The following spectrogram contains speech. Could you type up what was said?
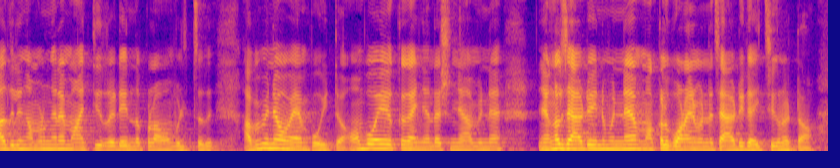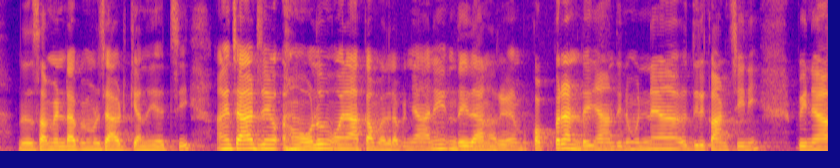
അതിൽ നമ്മളിങ്ങനെ മാറ്റി റെഡി ചെയ്യുന്നപ്പോഴാണ് അവൻ വിളിച്ചത്. അപ്പം പിന്നെ അവൻ പോയിട്ടോ അവൻ പോയൊക്കെ കഴിഞ്ഞതിന് ശേഷം ഞാൻ പിന്നെ ഞങ്ങൾ ചാടി അതിന് മുന്നേ മക്കൾ പോണതിന് മുന്നേ ചാടി കഴിച്ചിരുന്നു കേട്ടോ സമയം ഉണ്ടാകുമ്പോൾ നമ്മൾ ചാടിക്കാന്ന് വിചാരിച്ച്. അങ്ങനെ ചാടി ഓൾ ഓനാക്കാൻ പറ്റില്ല അപ്പം ഞാൻ എന്ത് ചെയ്താണെന്ന് അറിയാം? കൊപ്പര ഉണ്ട്. ഞാൻ ഇതിന് മുന്നേ ഇതിൽ കാണിച്ചിനി. പിന്നെ ആ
